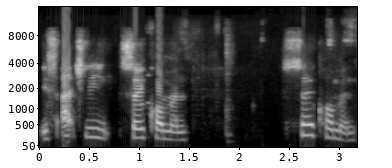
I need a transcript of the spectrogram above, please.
It's actually so common. So common.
